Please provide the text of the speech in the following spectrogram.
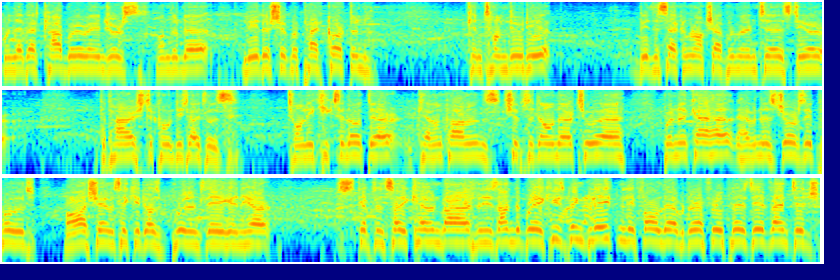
when they bet Carbery Rangers under the leadership of Pat Curtin. Can Tom Doody be the second Rockchapel man to steer the parish to county titles? Tony kicks it out there. Kevin Collins chips it down there to uh, Brendan Cahill having his jersey pulled. Oh, Seamus Hickey does brilliantly again here. Skipped inside Kevin Barrett and he's on the break. He's been blatantly fouled there, but the referee plays the advantage.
